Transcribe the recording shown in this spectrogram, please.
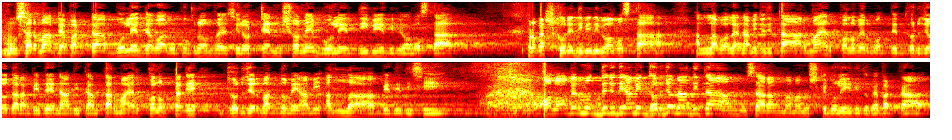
কাতাদ ইন কাদাত লাতুবদি বিহি লাউলা আরবাতনা আলা কলবিহা লিতাকুনা মিনাল মুমিনিন মুসার মা ব্যাপারটা বলে দেওয়ার উপক্রম হয়েছিল। টেনশনে বলে দিবে দিবে অবস্থা। প্রকাশ করে দিবে দিবে অবস্থা। আল্লাহ বলেন, আমি যদি তার মায়ের কলবের মধ্যে ধৈর্য দ্বারা বেঁধে না দিতাম, তার মায়ের কলবটাকে ধৈর্যের মাধ্যমে আমি আল্লাহ বেঁধে দিছি। কলবের মধ্যে যদি আমি ধৈর্য না দিতাম, মুসার আম্মা মানুষকে বলেই দিত ব্যাপারটা।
